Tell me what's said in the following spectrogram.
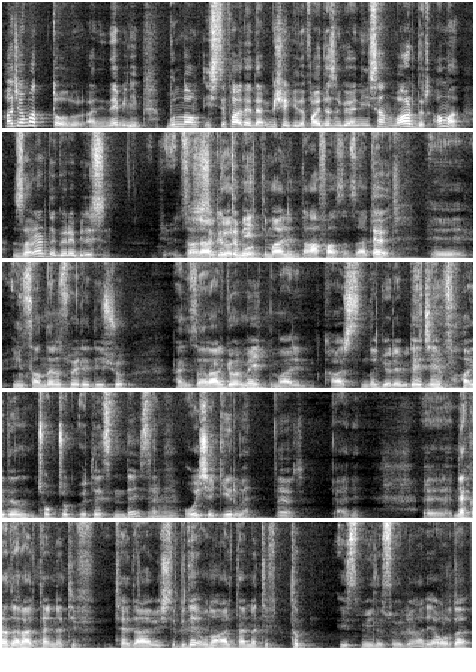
hacamat da olur. Hani ne bileyim. Bundan istifade eden bir şekilde faydasını gören insan vardır ama zarar da görebilirsin. zarar Sıkıntı görme bu. ihtimalin daha fazla. Zaten Evet. E, insanların söylediği şu. Hani zarar görme ihtimalinin karşısında görebileceğin faydanın çok çok ötesindeyse o işe girme. Evet. Yani e, ne kadar alternatif tedavi işte bir de ona alternatif tıp ismiyle söylüyorlar ya orada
